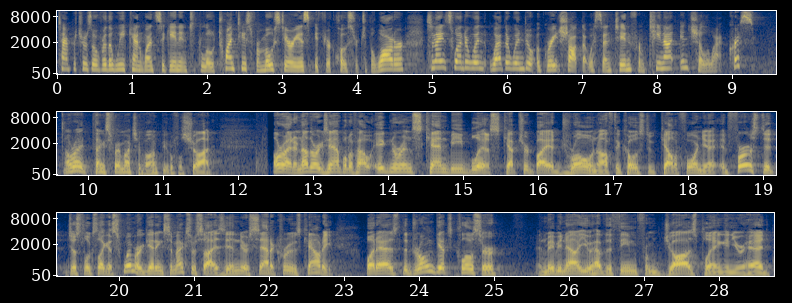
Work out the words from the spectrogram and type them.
Temperatures over the weekend once again into the low 20s for most areas if you're closer to the water. Tonight's weather window, a great shot that was sent in from Tina in Chilliwack. Chris? All right. Thanks very much, Yvonne. Beautiful shot. All right, another example of how ignorance can be bliss, captured by a drone off the coast of California. At first, it just looks like a swimmer getting some exercise in near Santa Cruz County. But as the drone gets closer, and maybe now you have the theme from Jaws playing in your head,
